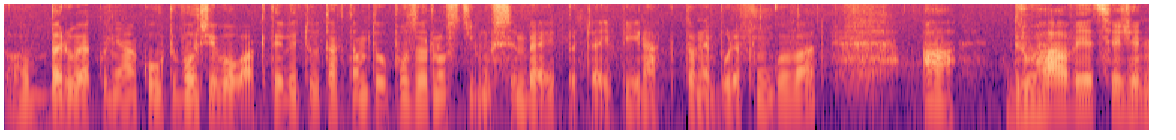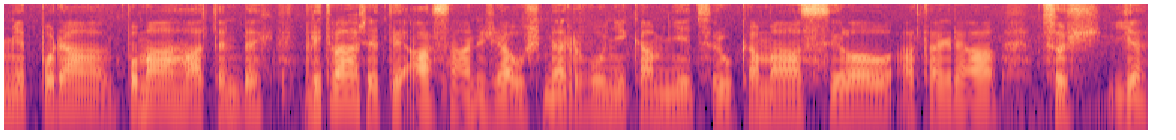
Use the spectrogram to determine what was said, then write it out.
ho beru jako nějakou tvořivou aktivitu, tak tam tou pozorností musím být, protože jinak to nebude fungovat. A Druhá věc je, že mě podá, pomáhá ten dech vytvářet ty asány, že já už nervu nikam nic rukama, silou a tak dál, což je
